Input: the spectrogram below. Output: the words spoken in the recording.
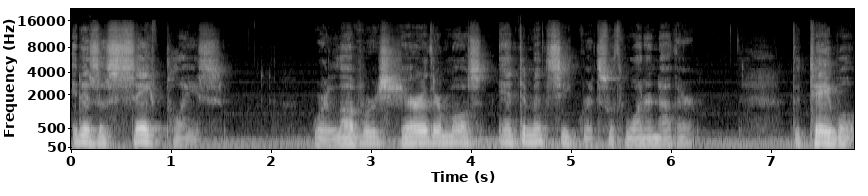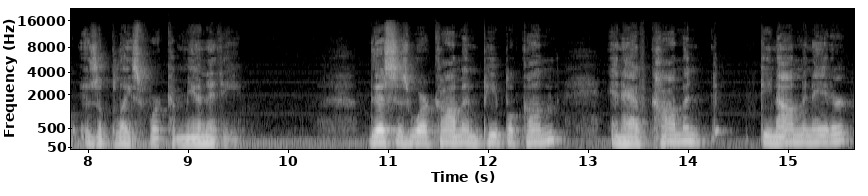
It is a safe place where lovers share their most intimate secrets with one another. The table is a place for community. This is where common people come and have common denominator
